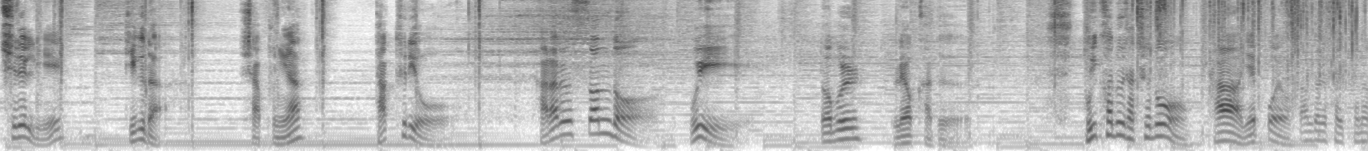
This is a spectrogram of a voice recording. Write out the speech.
치렐리 디그다. 샤프니아. 닥트리오. 가라르 썬더. V 더블 레어카드. V카드 자체도 다 예뻐요. 쌍벽의 파이터는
